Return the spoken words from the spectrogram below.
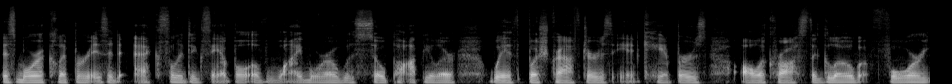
this Mora Clipper is an excellent example of why Mora was so popular with bushcrafters and campers all across the globe for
